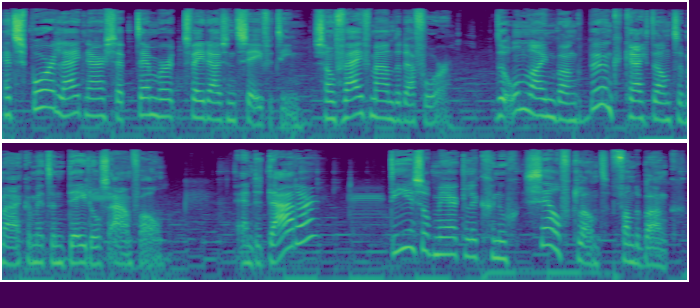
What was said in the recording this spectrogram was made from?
Het spoor leidt naar september 2017, zo'n vijf maanden daarvoor. De online bank Bunk krijgt dan te maken met een DDoS-aanval. En de dader? Die is opmerkelijk genoeg zelf klant van de bank.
